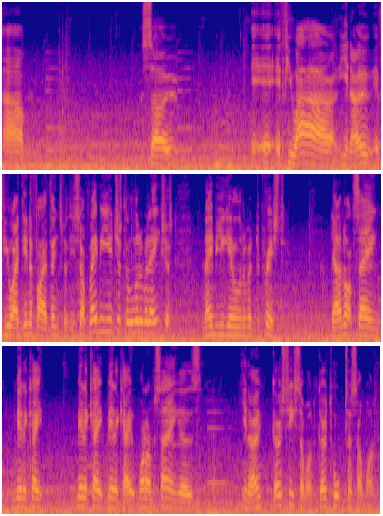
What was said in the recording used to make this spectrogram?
Um, so if you are, you know, if you identify things with yourself, maybe you're just a little bit anxious, maybe you get a little bit depressed, now, I'm not saying medicate, medicate, medicate. What I'm saying is, you know, go see someone, go talk to someone.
